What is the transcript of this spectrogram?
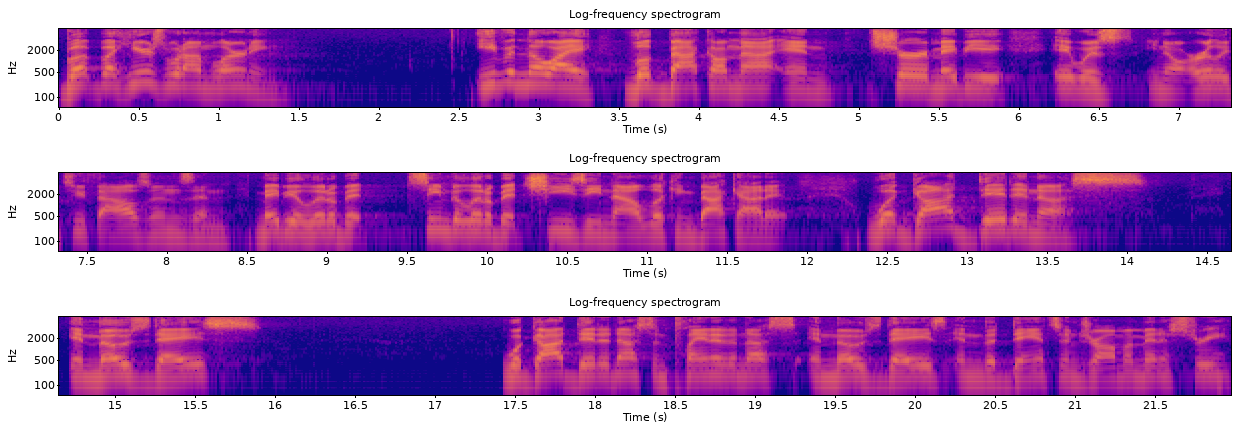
But, but here's what I'm learning. Even though I look back on that and sure, maybe it was, you know, early 2000s and maybe a little bit, seemed a little bit cheesy now looking back at it. What God did in us in those days, what God did in us and planted in us in those days in the dance and drama ministry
